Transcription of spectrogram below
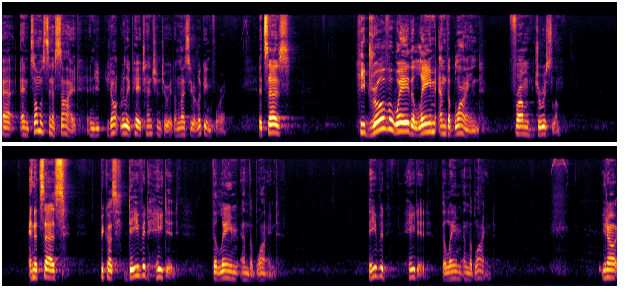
Uh, and it's almost an aside, and you, you don't really pay attention to it unless you're looking for it. It says, he drove away the lame and the blind from Jerusalem. And it says, because David hated the lame and the blind. David hated the lame and the blind. You know,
